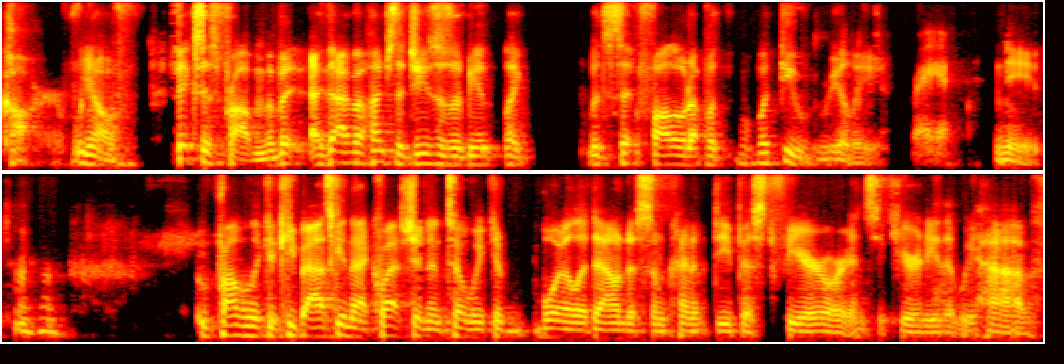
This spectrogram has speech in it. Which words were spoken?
car, you know, fix this problem. But I I have a hunch that Jesus would be like, would sit, follow it up with, What do you really Right. need? Mhm. We probably could keep asking that question until we could boil it down to some kind of deepest fear or insecurity that we have.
